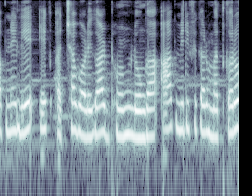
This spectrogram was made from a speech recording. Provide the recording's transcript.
अपने लिए एक अच्छा बॉडीगार्ड ढूंढ लूँगा। आप मेरी फ़िक्र मत करो।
